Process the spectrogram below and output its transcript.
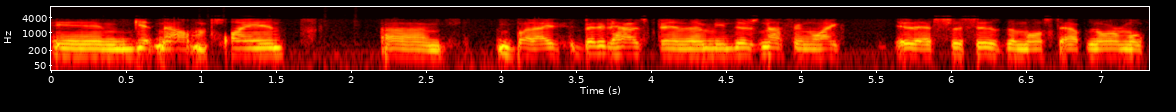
and getting out and playing. Um, but I, but it has been. I mean, there's nothing like this. This is the most abnormal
